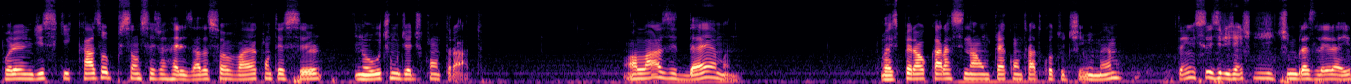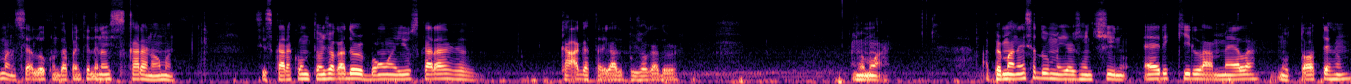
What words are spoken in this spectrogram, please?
porém disse que caso a opção seja realizada só vai acontecer no último dia de contrato. Olha lá as ideias, mano. Vai esperar o cara assinar um pré-contrato com outro time mesmo? Tem esses dirigentes de time brasileiro aí, mano. Você é louco, não dá pra entender não esses caras não, mano. Esses caras, quando tem um jogador bom aí, os caras caga, tá ligado? Pro jogador. Vamos lá. A permanência do meio argentino Eric Lamela no Tottenham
